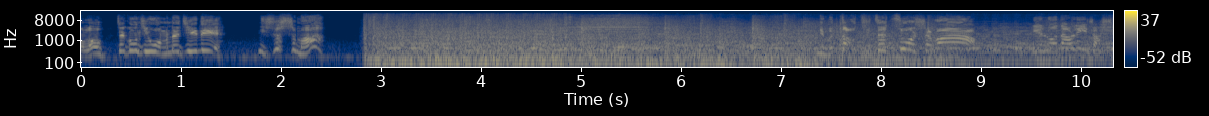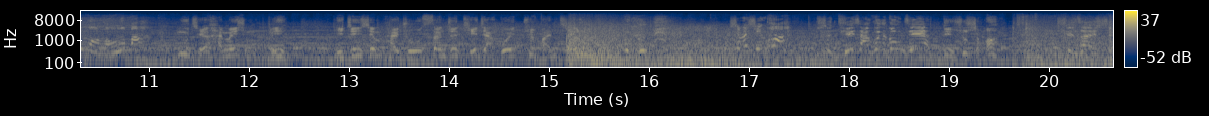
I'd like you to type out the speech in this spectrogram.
猛龙在攻击我们的基地！你说什么？你们到底在做什么？联络到利爪迅猛龙了吗？目前还没什么回应，已经先派出三只铁甲龟去反击了。什么情况？是铁甲龟的攻击！你说什么？现在是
